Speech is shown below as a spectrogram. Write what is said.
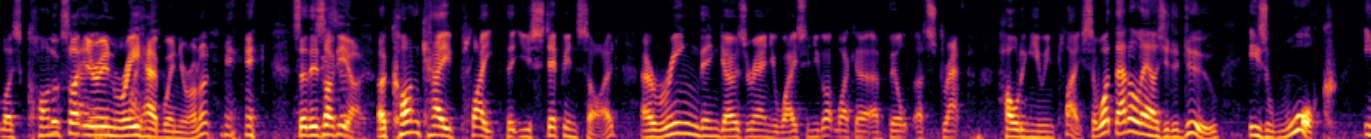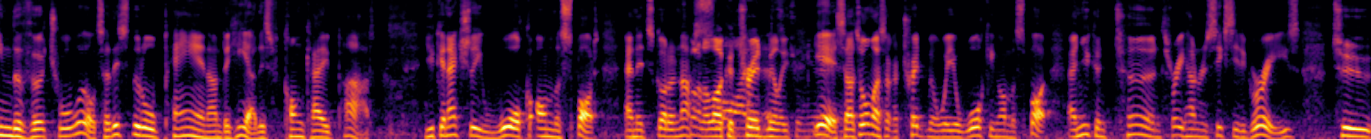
this concave. Looks like you're in rehab when you're on it. so there's like a, a concave plate that you step inside. A ring then goes around your waist, and you've got like a, a belt, a strap holding you in place. So what that allows you to do is walk in the virtual world. So this little pan under here, this concave part. You can actually walk on the spot, and it's got enough. Kinda like a slide in treadmill-y it. thing, Yeah, yeah. so it's almost like a treadmill where you're walking on the spot, and you can turn 360 degrees to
